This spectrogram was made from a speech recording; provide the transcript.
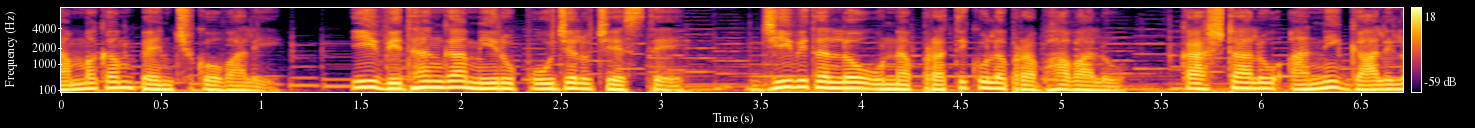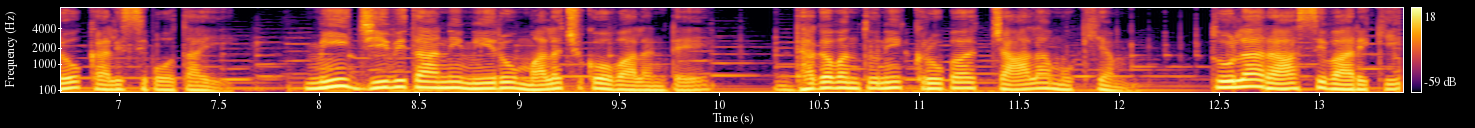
నమ్మకం పెంచుకోవాలి. ఈ విధంగా మీరు పూజలు చేస్తే జీవితంలో ఉన్న ప్రతికూల ప్రభావాలు కష్టాలు అన్నీ గాలిలో కలిసిపోతాయి. మీ జీవితాన్ని మీరు మలచుకోవాలంటే భగవంతుని కృప చాలా ముఖ్యం. తుల రాశివారికి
